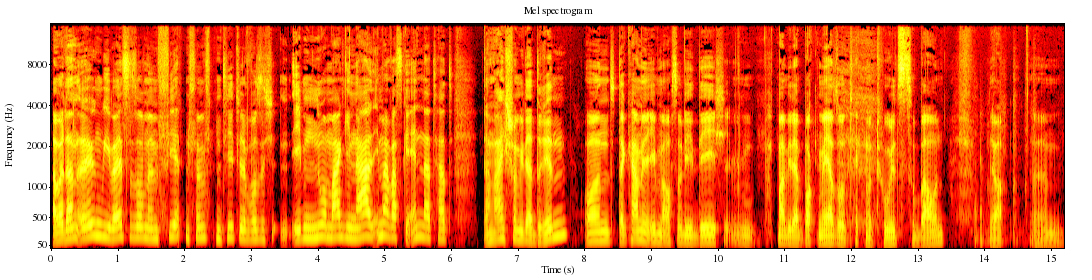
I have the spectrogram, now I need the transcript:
Aber dann irgendwie, weißt du, so mit dem vierten, fünften Titel, wo sich eben nur marginal immer was geändert hat, dann war ich schon wieder drin und da kam mir eben auch so die Idee, ich hab mal wieder Bock mehr so Techno-Tools zu bauen. Ja, ähm,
